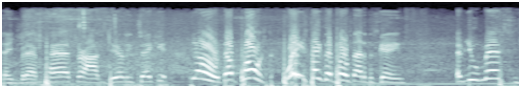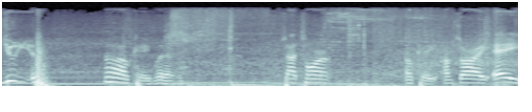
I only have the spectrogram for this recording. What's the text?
Thank you for that passer. I'll dearly take it. Yo, the post. Please take the post out of this game. If you miss, you... you oh, okay, whatever. Shot torn. Okay, I'm sorry. Hey,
